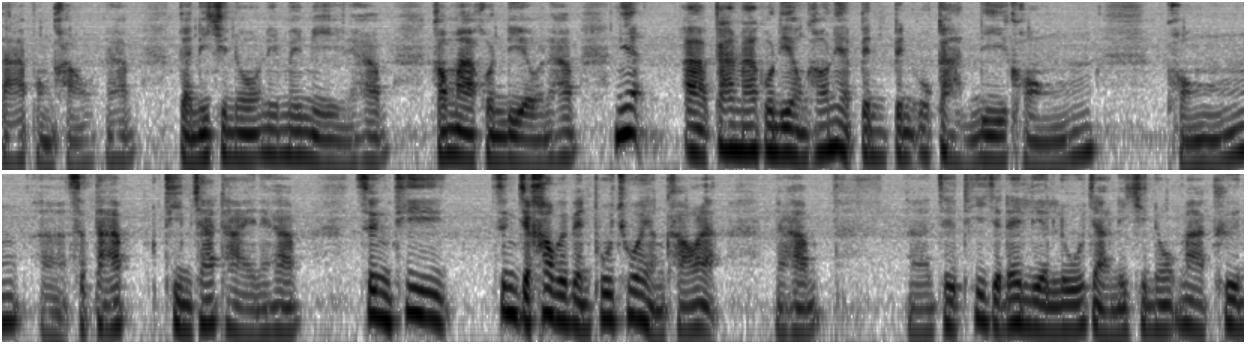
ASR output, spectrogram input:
ตาฟของเขานะครับ แต่นิชิโนะนี่ไม่มีนะครับเขามาคนเดียวนะครับ เนี่ยการมาคนเดียวของเขาเนี่ยเป็นเป็นโอกาสดีของของสตาฟทีมชาติไทยนะครับ ซึ่งที่ซึ่งจะเข้าไปเป็นผู้ช่วยของเขาแหละนะครับที่จะได้เรียนรู้จากนิชิโนะมากขึ้น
